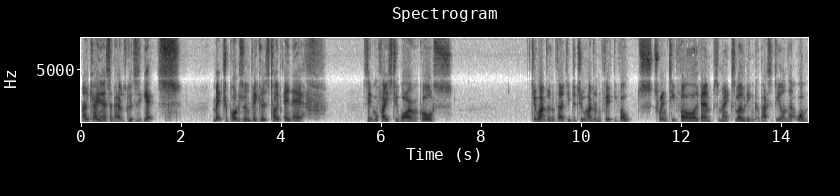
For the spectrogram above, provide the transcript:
Okay, that's about as good as it gets. Metropolitan Vickers Type NF. Single phase 2 wire, of course. 230 to 250 volts, 25 amps max loading capacity on that one.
